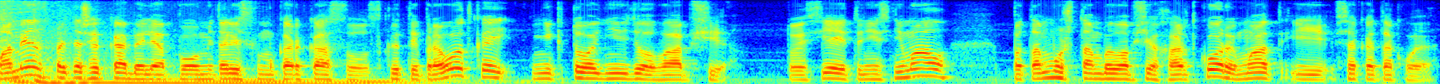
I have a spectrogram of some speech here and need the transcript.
Момент с протяжкой кабеля по металлическому каркасу скрытой проводкой никто не видел вообще. То есть я это не снимал, потому что там был вообще хардкор и мат и всякое такое.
